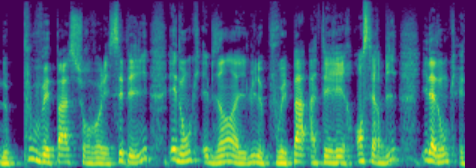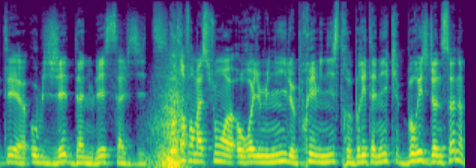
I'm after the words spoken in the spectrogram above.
ne pouvait pas survoler ces pays et donc, eh bien, lui ne pouvait pas atterrir en Serbie. Il a donc été obligé d'annuler sa visite. Autre information au Royaume-Uni, le Premier ministre britannique Boris Johnson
